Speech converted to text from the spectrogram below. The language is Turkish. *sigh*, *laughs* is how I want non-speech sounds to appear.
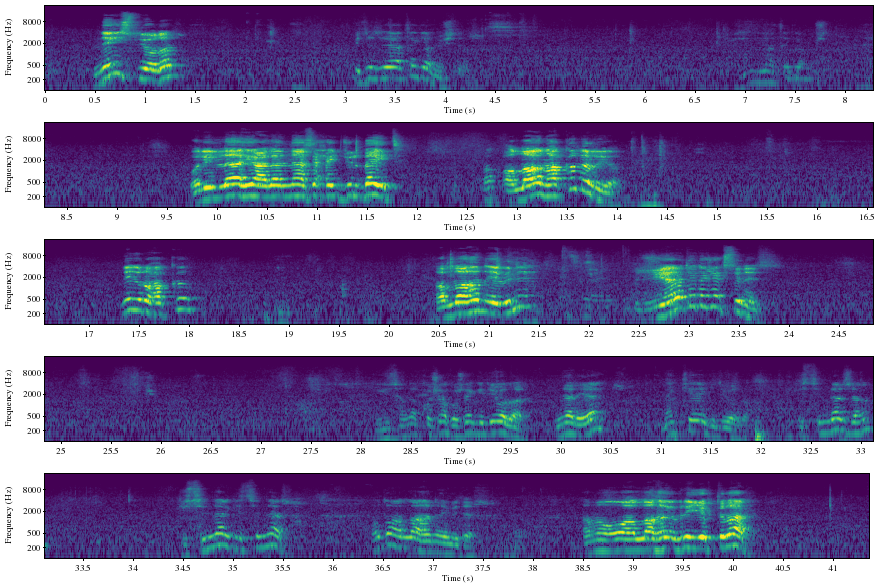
Ne istiyorlar? Bizi ziyarete gelmişler. Bizi ziyarete gelmişler. وَلِلَّهِ عَلَى النَّاسِ حِجُّ الْبَيْتِ Bak Allah'ın hakkıdır diyor. Nedir o hakkı? Allah'ın evini ziyaret edeceksiniz. İnsanlar koşa koşa gidiyorlar. Nereye? Mekke'ye gidiyorlar. Gitsinler canım. Gitsinler gitsinler. O da Allah'ın evidir. Ama o Allah'ın evini yıktılar.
